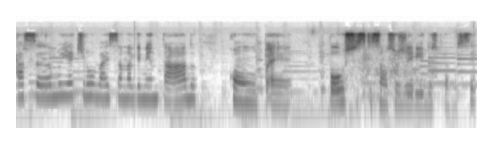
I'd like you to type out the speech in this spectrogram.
passando e aquilo vai sendo alimentado com é, posts que são sugeridos para você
